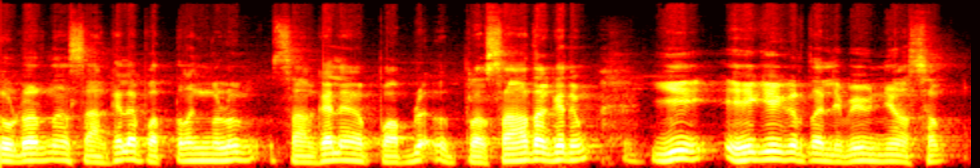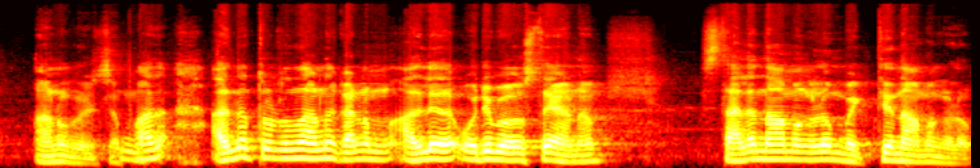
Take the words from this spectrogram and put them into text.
തുടർന്ന് സകല പത്രങ്ങളും സകല പബ്ല പ്രസാധകരും ഈ ഏകീകൃത ലിപിവിന്യാസം ആണ് ഉപയോഗിച്ചത്. അപ്പോൾ അത് അതിനെ തുടർന്നാണ് കാരണം അതിൽ ഒരു വ്യവസ്ഥയാണ് സ്ഥലനാമങ്ങളും വ്യക്തിനാമങ്ങളും.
